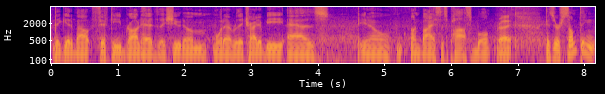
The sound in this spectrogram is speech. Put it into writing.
they get about 50 broadheads, they shoot them, whatever. They try to be as you know unbiased as possible. Right. Is there something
